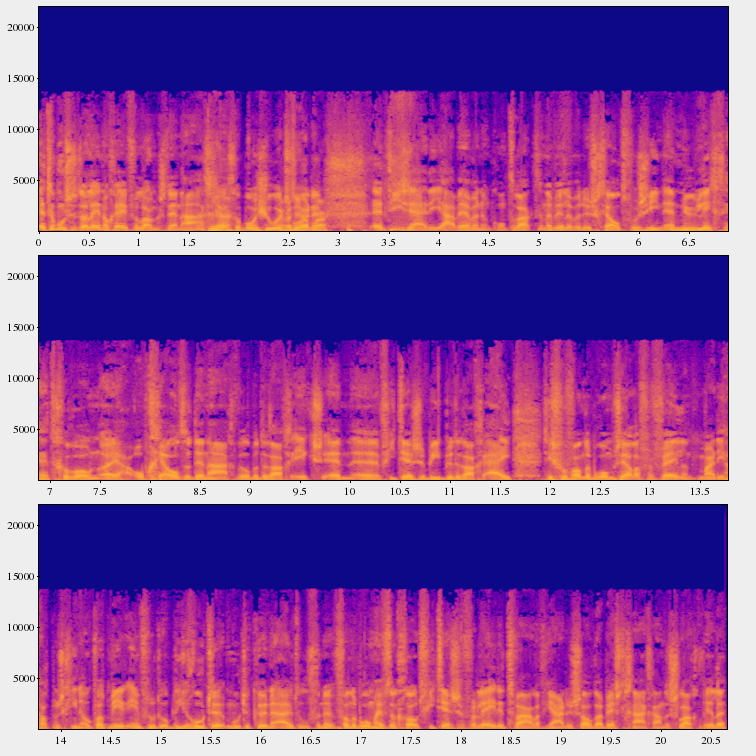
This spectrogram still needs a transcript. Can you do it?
En toen moest het alleen nog even langs Den Haag ja. gebonjourd worden. En die zeiden ja, we hebben een contract en daar willen we dus geld voorzien. En nu ligt het gewoon nou ja, op geld. Den Haag wil bedrag X en uh, Vitesse biedt bedrag Y. Het is voor Van der Brom zelf vervelend, maar die had misschien ook wat meer invloed op die route moeten kunnen uitoefenen. Van der Brom heeft een groot Vitesse verleden, 12 jaar, dus zal daar best graag aan de slag willen.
